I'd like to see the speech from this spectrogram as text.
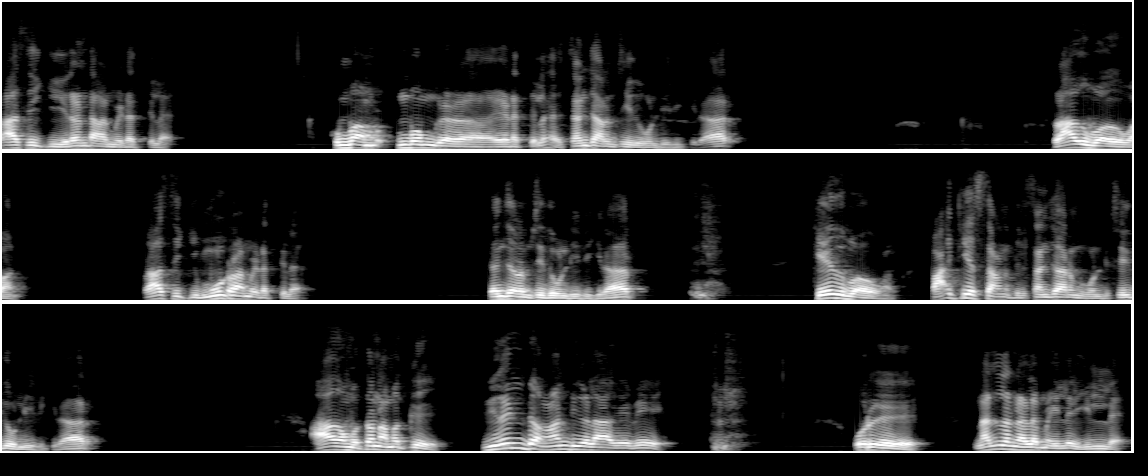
ராசிக்கு இரண்டாம் இடத்துல கும்பம் கும்பம்ங்கிற இடத்துல சஞ்சாரம் செய்து கொண்டிருக்கிறார். ராகு பகவான் ராசிக்கு மூன்றாம் இடத்துல சஞ்சாரம் செய்து கொண்டிருக்கிறார். கேது பகவான் பாக்கியஸ்தானத்தில் சஞ்சாரம் கொண்டு செய்து கொண்டிருக்கிறார். ஆக மொத்தம் நமக்கு இரண்டு ஆண்டுகளாகவே ஒரு நல்ல நிலைமையில இல்லை.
